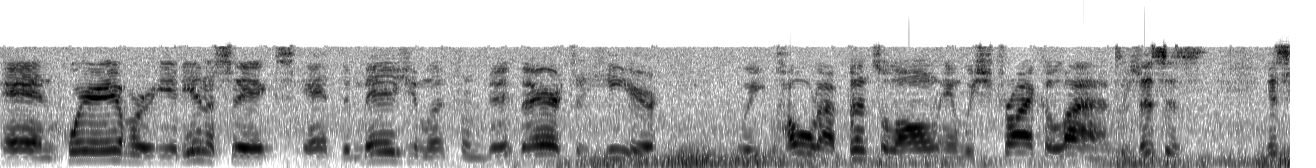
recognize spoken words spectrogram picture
and wherever it intersects at the measurement from there to here we hold our pencil on and we strike a line. This is it's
